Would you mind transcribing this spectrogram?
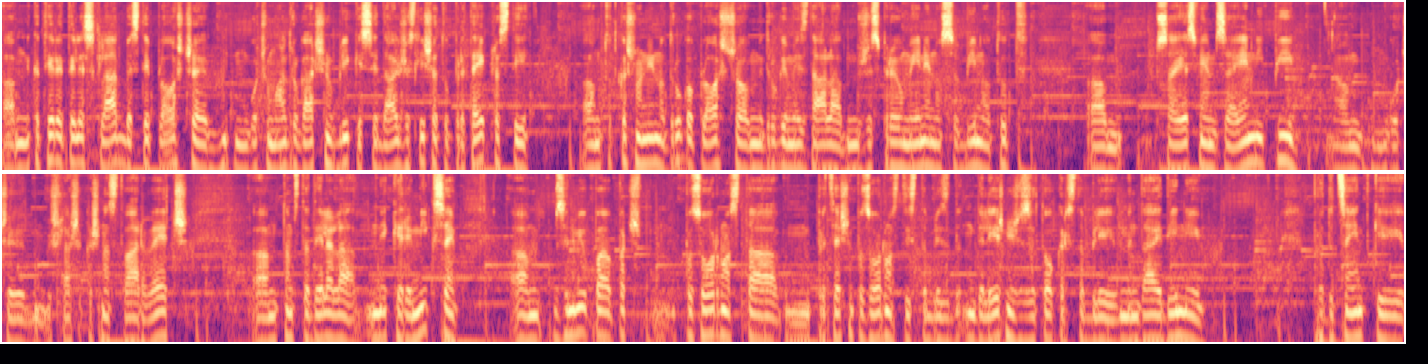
Um, nekatere te skladbe z te plošče, mogoče v malo drugačni obliki, se je dal že slišati v preteklosti. Um, tudi kakšno njeno drugo ploščo, med drugim je izdala že spreomenjeno Sabino, tudi um, vsaj jaz vem za NIP, um, mogoče bi šla še kakšna stvar več. Um, tam sta delala neke remikse. Um, zanimivo pa je pač pozornost, precejšnja pozornosti sta bili deležni že zato, ker sta bili menda edini producentki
